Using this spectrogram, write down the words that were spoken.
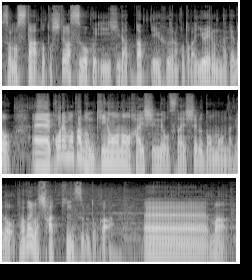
そのスタートとしてはすごくいい日だったっていう風なことが言えるんだけど、えー、これも多分昨日の配信でお伝えしてると思うんだけど、例えば借金するとか、えー、まあ、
